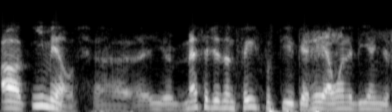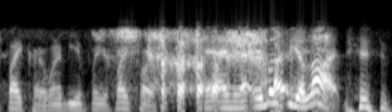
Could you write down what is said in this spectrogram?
uh, emails, uh, messages on Facebook do you get? Hey, I want to be on your fight card. I want to be in front of your fight card. and, I mean, it must be a lot.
